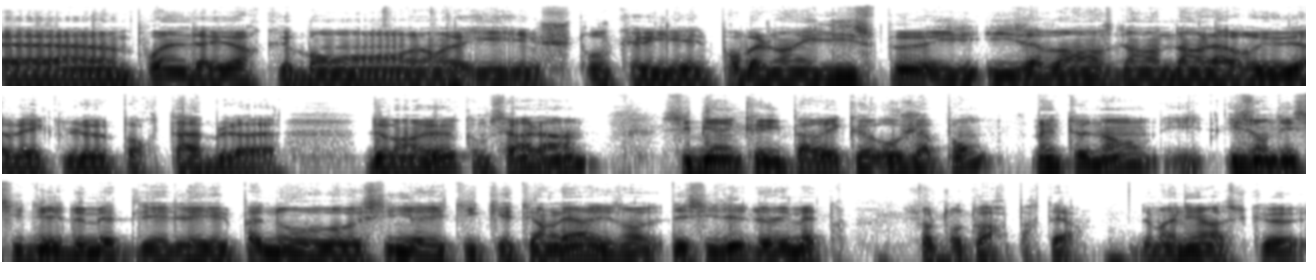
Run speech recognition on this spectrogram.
Euh, un point d'ailleurs que bon, je trouve qu'ils probablement ils lisent peu. Ils, avancent dans, la rue avec le portable devant eux, comme ça là. Hein. Si bien qu'il paraît qu'au Japon, maintenant, ils ont décidé de mettre les, panneaux signalétiques qui étaient en l'air. Ils ont décidé de les mettre sur le trottoir, par terre de manière à ce que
